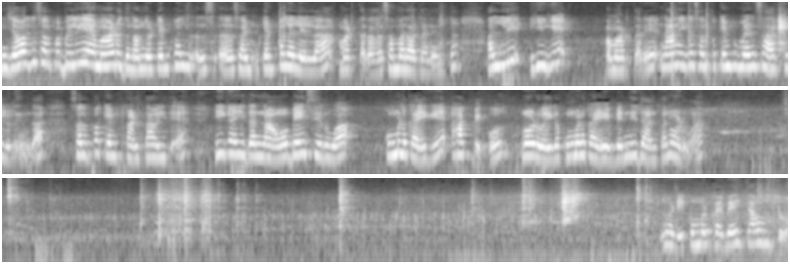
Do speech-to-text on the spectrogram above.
ನಿಜವಾಗಿ ಸ್ವಲ್ಪ ಬಿಳಿಯೇ ಮಾಡೋದು ನಮ್ಮದು ಟೆಂಪಲ್ ಟೆಂಪಲಲ್ಲೆಲ್ಲ ಮಾಡ್ತಾರಲ್ಲ ಸಮಾರಾಧನೆ ಅಂತ. ಅಲ್ಲಿ ಹೀಗೆ ಮಾಡ್ತಾರೆ. ನಾನೀಗ ಸ್ವಲ್ಪ ಕೆಂಪು ಮೆಣಸು ಹಾಕಿದ್ರಿಂದ ಸ್ವಲ್ಪ ಕೆಂಪು ಕಾಣ್ತಾ ಇದೆ. ಈಗ ಇದನ್ನು ನಾವು ಬೇಯಿಸಿರುವ ಕುಂಬಳಕಾಯಿಗೆ ಹಾಕಬೇಕು. ನೋಡುವ, ಈಗ ಕುಂಬಳಕಾಯಿ ಬೆಂದಿದ ಅಂತ ನೋಡುವ. ನೋಡಿ, ಕುಂಬಳಕಾಯಿ ಬೇಯ್ತಾ ಉಂಟು.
